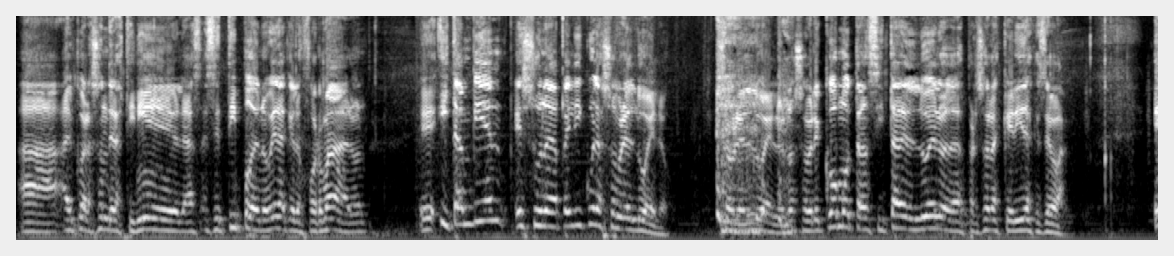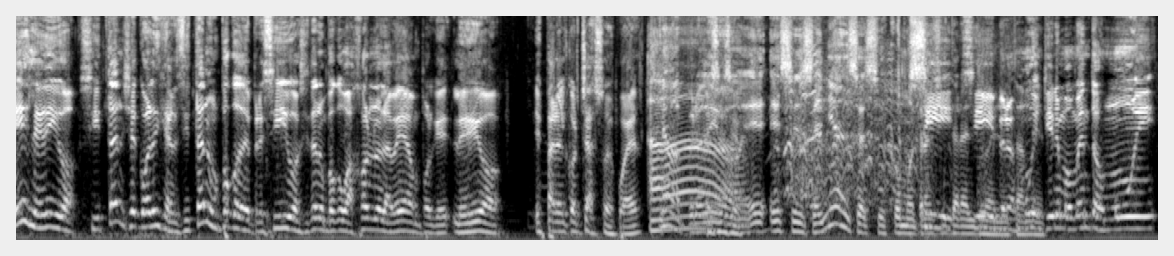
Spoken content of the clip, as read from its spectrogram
a- al corazón de las tinieblas, a ese tipo de novela que lo formaron. Eh, y también es una película sobre el duelo, sobre el duelo, ¿no? Sobre cómo transitar el duelo de las personas queridas que se van. Es, le digo, si están, ya como les dije, si están un poco depresivos, si están un poco bajón, no la vean, porque les digo, es para el corchazo después. ¿eh? Ah. no, pero sí, digo, sí. Es, es enseñanza, así es como Sí, transitar el sí, duelo pero es muy, tiene momentos muy,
